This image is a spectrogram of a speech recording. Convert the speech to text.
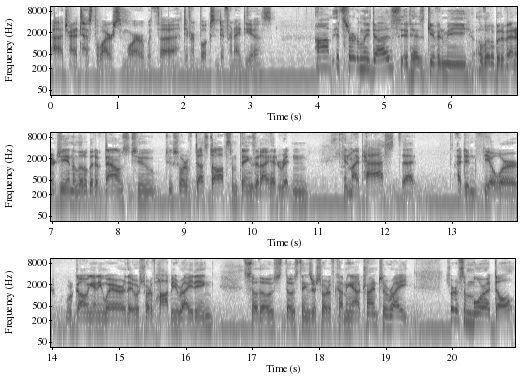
uh, trying to test the water some more with uh, different books and different ideas? Um, it certainly does. It has given me a little bit of energy and a little bit of bounce to to sort of dust off some things that I had written in my past that I didn't feel were were going anywhere. They were sort of hobby writing. So those those things are sort of coming out. Trying to write sort of some more adult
